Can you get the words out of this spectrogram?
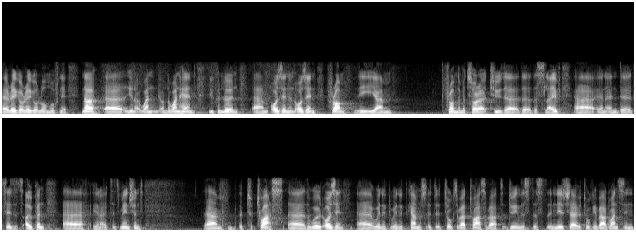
rego, rego, lo mufne. No, you know, one, on the one hand, you can learn um, and ozen from the um, from the Matzorah to the, the, the slave, uh, and, and uh, it says it's open. Uh, you know, it's, it's mentioned um, t- twice uh, the word ozen uh, when it when it comes. It, it, talks about twice about doing this this in talking about once in,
